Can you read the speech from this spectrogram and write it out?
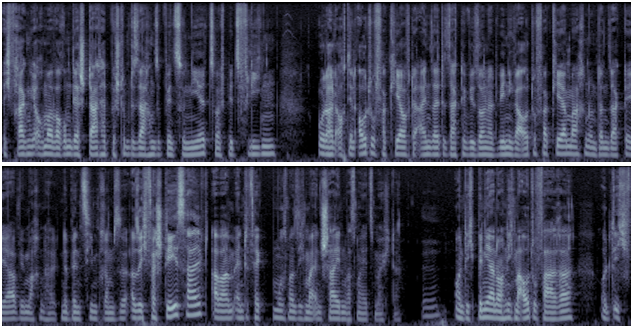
ich frage mich auch immer, warum der Staat halt bestimmte Sachen subventioniert, zum Beispiel jetzt Fliegen oder halt auch den Autoverkehr. Auf der einen Seite sagt er, wir sollen halt weniger Autoverkehr machen und dann sagt er, ja, wir machen halt eine Benzinbremse. Also ich verstehe es halt, aber im Endeffekt muss man sich mal entscheiden, was man jetzt möchte. Mhm. Und ich bin ja noch nicht mal Autofahrer und ich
